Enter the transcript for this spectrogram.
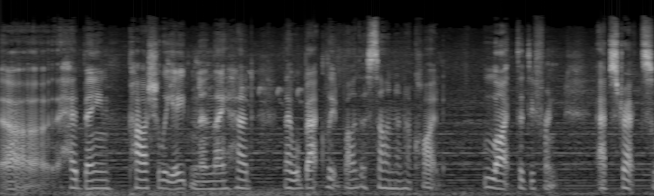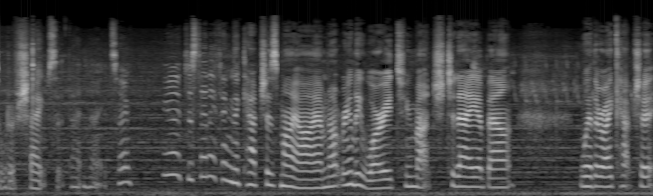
uh, had been partially eaten and they had they were backlit by the sun and I quite liked the different abstract sort of shapes that they made. So yeah, just anything that catches my eye. I'm not really worried too much today about whether I capture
